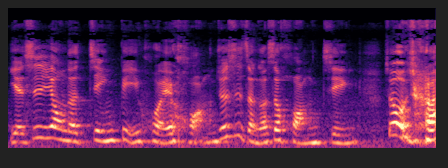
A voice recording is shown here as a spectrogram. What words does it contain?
也是用的金碧辉煌，就是整个是黄金，所以我觉得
